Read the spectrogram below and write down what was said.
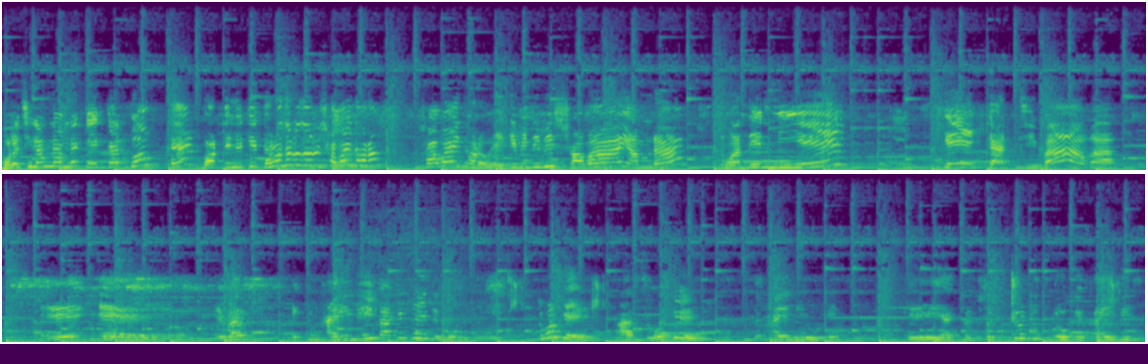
বলেছিলাম না আমরা কেক কাটবো? হ্যাঁ? বড়দিনের কেক ধরো ধরো ধরো, সবাই ধরো। সবাই ধরো। টিভি সবাই আমরা তোমাদের নিয়ে কেক কাটছি। বাবা! এবার একটু খাইয়ে দিই। দেবো? তোমাকে? আচ্ছা ওকে। খাইয়ে দিই, ওকে। এই একটা ছোট্ট টুকরো ওকে খাইয়ে দিচ্ছি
